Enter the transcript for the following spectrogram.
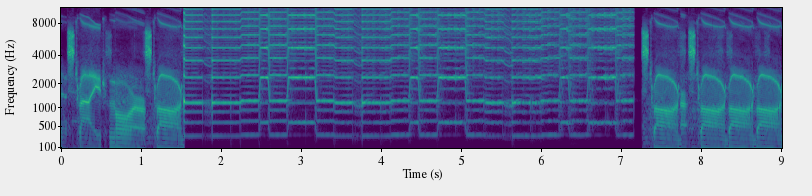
And strike more strong. Strong, strong, strong, strong.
